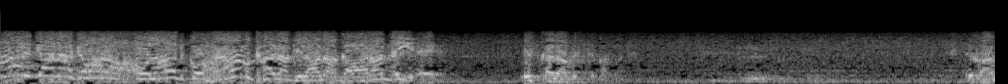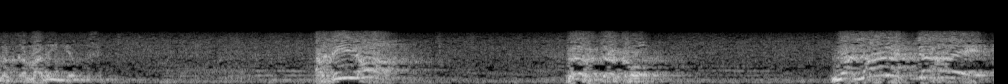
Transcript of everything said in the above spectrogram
مر جانا گوارا، اولاد کو حرام کھانا کھلانا گوارا نہیں ہے۔ اس کا نام استقامت ہے۔ استقامت کا مانی ہے؟ اس عقیدہ۔ درست رکھو نہ لالچ چڑھائے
